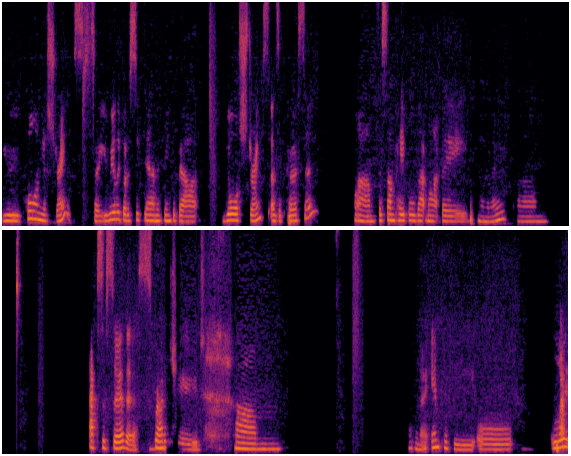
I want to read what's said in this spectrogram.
you pull on your strengths. So you really got to sit down and think about your strengths as a person. Um, for some people, that might be, I don't know, um, acts of service, Mhm. gratitude, um, I don't know, empathy or I loyalty.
